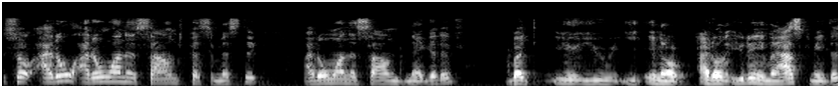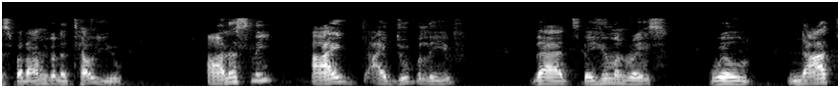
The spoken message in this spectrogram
so I don't I don't want to sound pessimistic. I don't want to sound negative, but you you you know I don't you didn't even ask me this, but I'm going to tell you honestly. I I do believe that the human race will not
